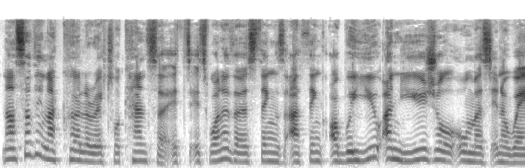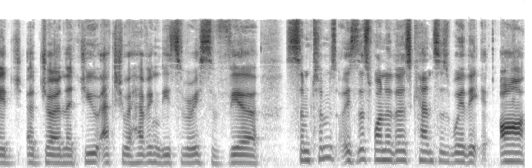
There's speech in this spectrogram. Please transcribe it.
Now, something like colorectal cancer, it's it's one of those things. I think. Are, were you unusual, almost in a way, uh, Joan, that you actually were having these very severe symptoms? Is this one of those cancers where there are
